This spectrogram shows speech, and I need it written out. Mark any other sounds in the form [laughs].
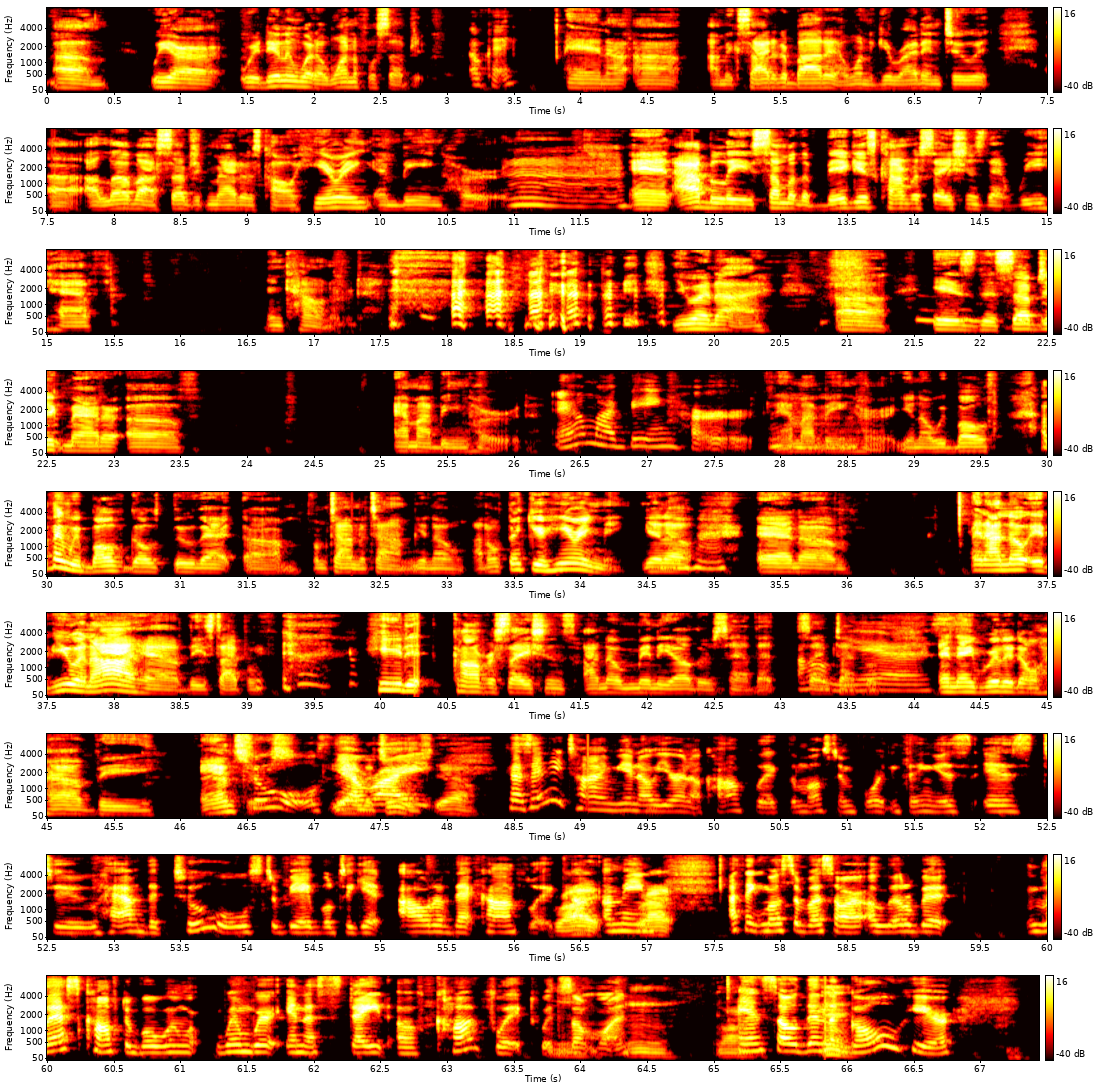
Um, we are we're dealing with a wonderful subject, Okay. and I, I, I'm excited about it. I want to get right into it. Uh, I love our subject matter. It's called hearing and being heard, Mm. and I believe some of the biggest conversations that we have encountered, [laughs] [laughs] you and I, uh, is the subject matter of am I being heard? Am I being heard? Am I being Mm. heard? You know, we both, I think we both go through that um, from time to time. You know, I don't think you're hearing me, you know, Mhm. and, um, and I know if you and I have these type of [laughs] heated conversations, I know many others have that same oh, type of, yes. and they really don't have the answers. Tools. Yeah, the right. Yeah. Because anytime you know you're in a conflict the most important thing is is to have the tools to be able to get out of that conflict Right. I, mean right. i think most of us are a little bit less comfortable when we're, when we're in a state of conflict with Mm, someone Mm, wow. and so then the Mm. goal here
